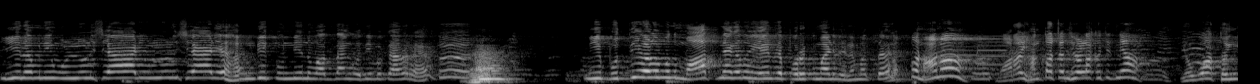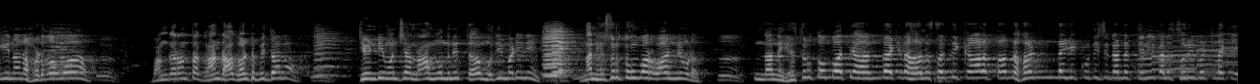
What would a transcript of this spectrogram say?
ಈ ನಮ್ನಿ ಉಳ್ಳುಳ್ಸ್ಯಾಡಿ ಉಳ್ಳುಳ್ಸ್ಯಾಡಿ ಹಂದಿ ಕುಂದಿನ ಒದ್ದಂಗ ಒದಿಬೇಕಾದ್ರೆ? ನೀ ಬುದ್ಧಿ ಹೇಳೋ ಮುಂದೆ ಮಾತ್ನಾಗದು ಏನ್ರ ಪೊರಕ್ ಮಾಡಿದೇನೆ ಮತ್ತೆ? ಅಪ್ಪ ನಾನು? ಮರ ಎಂತ ಚಂದ ಹೇಳಕತ್ತಿದ್ನ ಯವ್ವ ತಂಗಿ ನಾನು ಹಡ್ದವ್ವ. ಬಂಗಾರಂತ ಗಂಡ ಗಂಟು ಬಿದ್ದಾನ. ತಿಂಡಿ ಮನುಷ್ಯ ನಾ ಮುಂದೆ ನಿಂತ ಮುದಿ ಮಾಡೀನಿ. ನನ್ನ ಹೆಸರು ತೊಗೊಂಬಾರ್ವಾ ನೋಡು ನನ್ನ ಹೆಸರು ತೊಂಬಾತಿ ಅಂದಾಕಿನ ಹಲಸಂದಿ ಕಾಳ ತಂದು ಹಣ್ಣಾಗಿ ಕುದಿಸಿ ನನ್ನ ತಿಳಿ ಮೇಲೆ ಸುರಿ ಬಿಟ್ಲಕ್ಕೆ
